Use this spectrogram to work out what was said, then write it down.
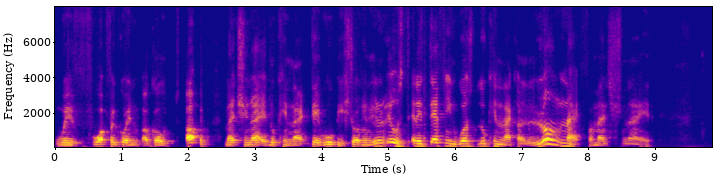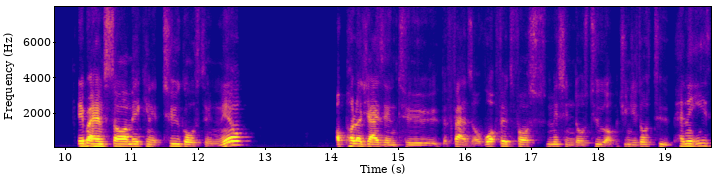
with Watford going a goal up Manchester United looking like they will be struggling. It, was, and it definitely was looking like a long night for Manchester United. Ibrahim Sarr making it two goals to nil. Apologizing to the fans of Watford for missing those two opportunities, those two penalties,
